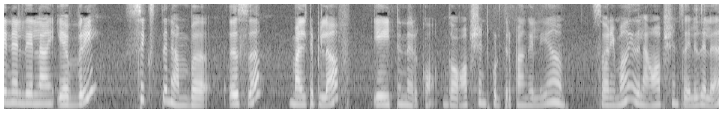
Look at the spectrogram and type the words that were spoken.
என்ன எழுதிடலாம்? Every sixth number is a multiple of எயிட்டுன்னு இருக்கும். இங்கே ஆப்ஷன் கொடுத்துருப்பாங்க இல்லையா? சாரிம்மா இதில் ஆப்ஷன்ஸ் எழுதலை.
